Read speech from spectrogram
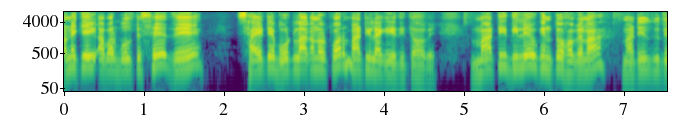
অনেকেই আবার বলতেছে যে সাইডে বোট লাগানোর পর মাটি লাগিয়ে দিতে হবে। মাটি দিলেও কিন্তু হবে না। মাটি যদি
